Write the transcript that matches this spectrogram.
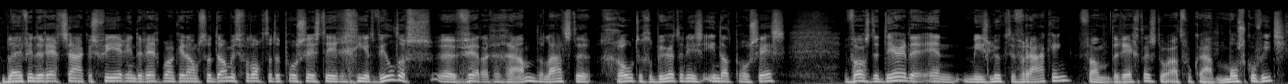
Blijf in de rechtszakensfeer in de rechtbank in Amsterdam is vanochtend het proces tegen Geert Wilders uh, verder gegaan. De laatste grote gebeurtenis in dat proces was de derde en mislukte wraking van de rechters door advocaat Moscovic.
